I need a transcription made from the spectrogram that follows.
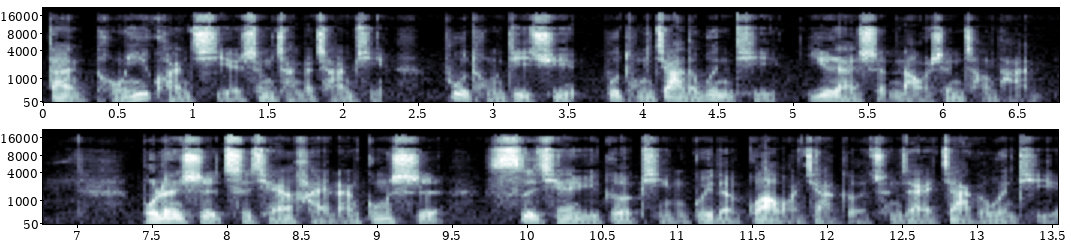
但同一款企业生产的产品，不同地区不同价的问题依然是老生常谈。不论是此前海南公示四千余个品规的挂网价格存在价格问题，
